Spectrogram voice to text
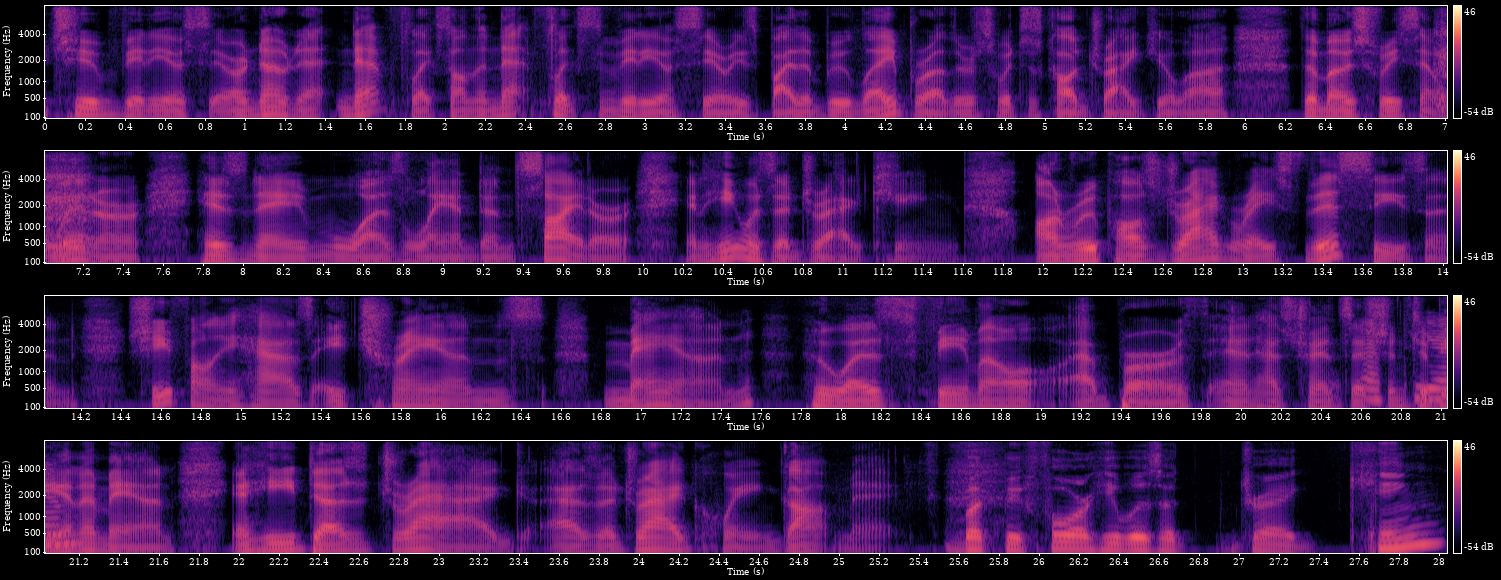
YouTube video se- or no net- Netflix on the Netflix video series by the Boulet brothers, which is called Dragula. The most recent winner, his name was Landon Cider, and he was a drag king. On RuPaul's Drag Race this season, she finally has a trans man who was female at birth and has transitioned to being a man, and he does drag as a drag queen, Gottmik. but before he was a drag king.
